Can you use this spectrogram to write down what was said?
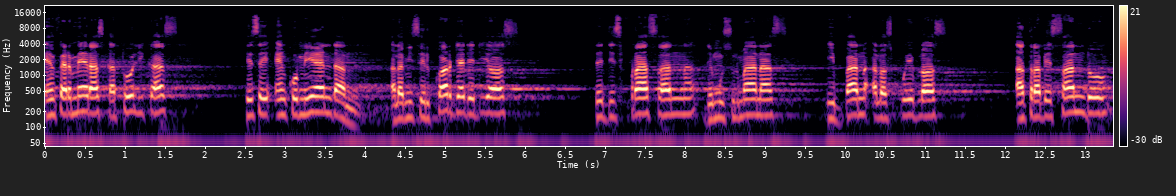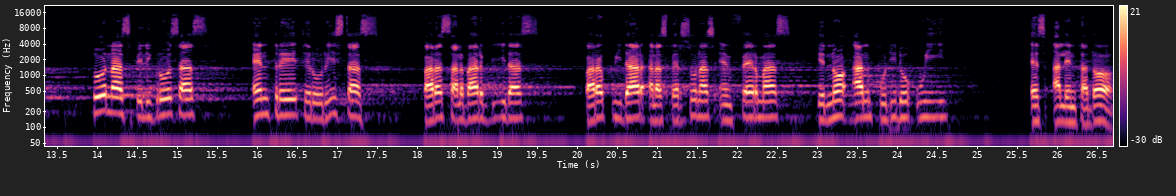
enfermeras católicas que se encomiendan a la misericordia de Dios, se disfrazan de musulmanas y van a los pueblos atravesando zonas peligrosas entre terroristas para salvar vidas, para cuidar a las personas enfermas que no han podido huir, es alentador.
